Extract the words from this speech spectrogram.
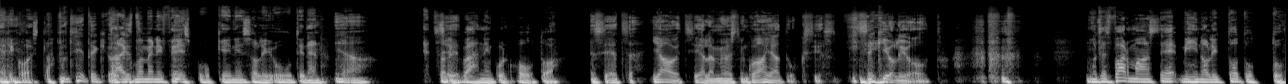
erikoista. Mutta siitäkin Tai kun oikeasti. mä menin Facebookiin, niin se oli uutinen. Joo. Että se oli Se- vähän niin kuin outoa. Ja se, että sä jaoit siellä myös niin kuin ajatuksia. Sekin oli outoa. Mutta varmaan se, mihin oli totuttu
